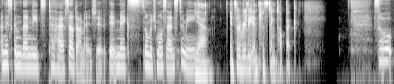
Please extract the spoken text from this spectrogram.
and this can then lead to hair cell damage, it, it makes so much more sense to me. Yeah, it's a really interesting topic. So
